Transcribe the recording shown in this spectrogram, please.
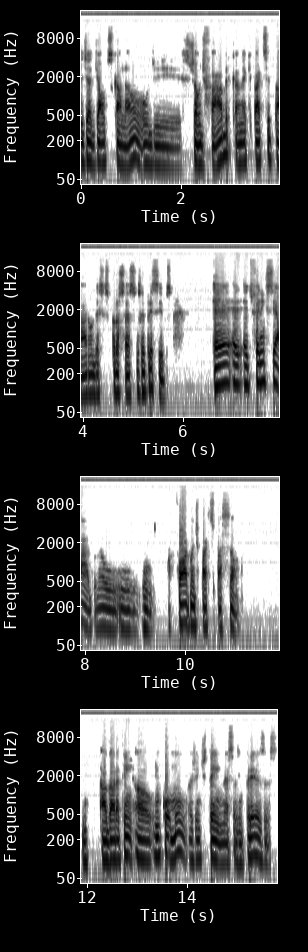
seja de alto escalão ou de chão de fábrica, né, que participaram desses processos repressivos. É, é, é diferenciado né, o, o, a forma de participação. Agora, tem, uh, em comum, a gente tem nessas empresas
